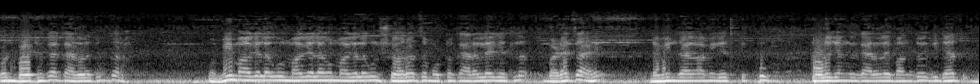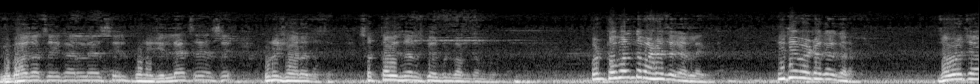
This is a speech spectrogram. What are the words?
पण बैठका कार्यालयातून करा. मग मी मागे लागून मागे लागून मागे लागून शहराचं मोठं कार्यालय घेतलं. भाड्याचं आहे. नवीन जागा आम्ही घेतली. खूप टोळजंग कार्यालय बांधतोय की ज्यात विभागाचंही कार्यालय असेल पुणे जिल्ह्याचंही असेल पुणे शहरात असेल. सत्तावीस हजार स्क्वेअर फीट बांधकाम करू. पण तोपर्यंत भाड्याचं कार्यालय तिथे बैठका करा. जवळच्या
